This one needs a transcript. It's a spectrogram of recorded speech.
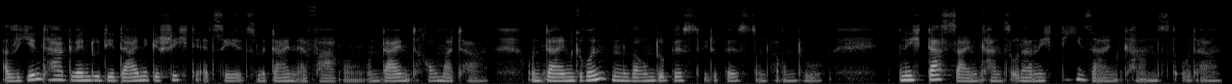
Also jeden Tag, wenn du dir deine Geschichte erzählst mit deinen Erfahrungen und deinen Traumata und deinen Gründen, warum du bist, wie du bist und warum du nicht das sein kannst oder nicht die sein kannst oder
